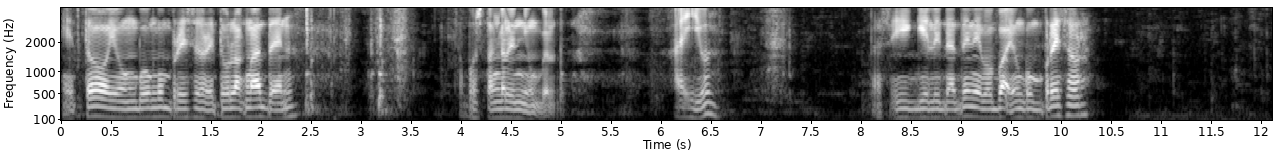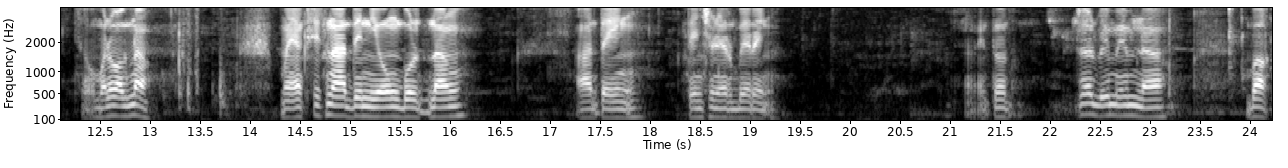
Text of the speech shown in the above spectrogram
ito, yung buong compressor, itulak natin. Tapos, tanggalin yung belt. Ayun. Tapos igilid natin, ibaba yung compressor. So, maluwag na. May access natin yung bolt ng ating tensioner bearing. So, ito, 12mm na box.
